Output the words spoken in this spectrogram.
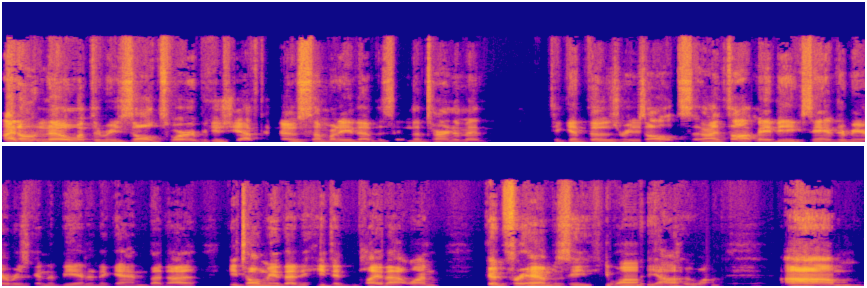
I don't know what the results were because you have to know somebody that was in the tournament to get those results. And I thought maybe Xandermere was going to be in it again, but uh, he told me that he didn't play that one. Good for him, he, he won the Yahoo one. Um,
